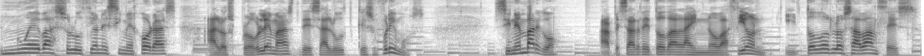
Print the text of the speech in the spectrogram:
nuevas soluciones y mejoras a los problemas de salud que sufrimos. Sin embargo, a pesar de toda la innovación y todos los avances,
